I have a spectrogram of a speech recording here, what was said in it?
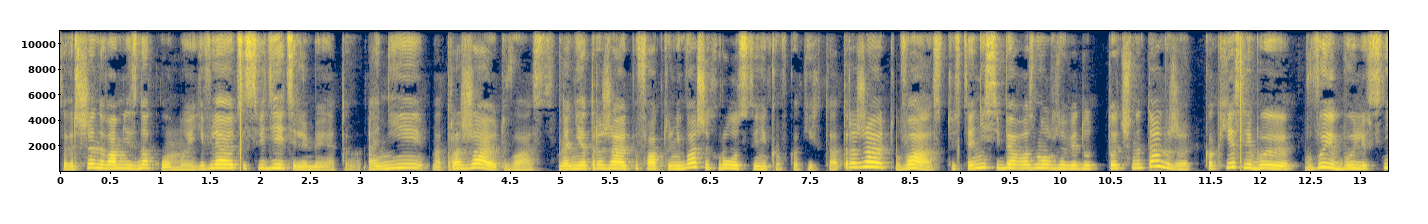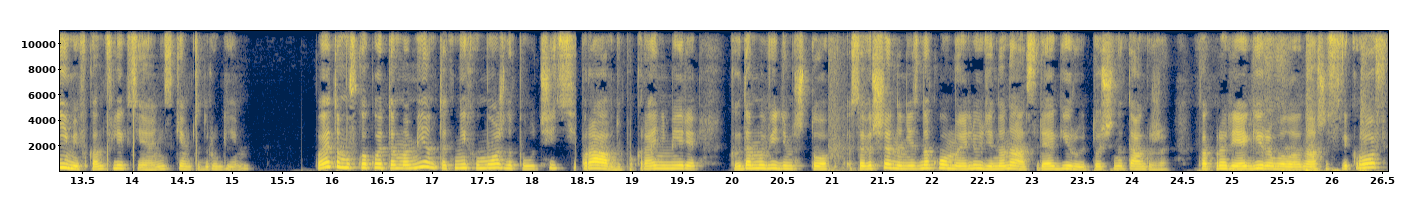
совершенно вам незнакомые, являются свидетелями этого. Они отражают вас. Они отражают по факту не ваших родственников каких-то, а отражают вас. То есть они себя, возможно, ведут точно так же, как если бы вы были с ними в конфликте, а не с кем-то другим. Поэтому в какой-то момент от них можно получить правду, по крайней мере, когда мы видим, что совершенно незнакомые люди на нас реагируют точно так же, как прореагировала наша свекровь,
